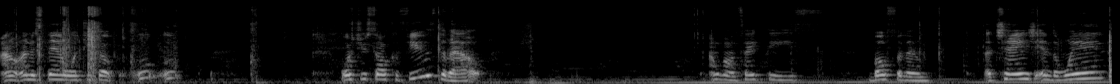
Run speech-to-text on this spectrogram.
I don't understand what you so ooh, ooh, what you're so confused about. I'm gonna take these, both of them. A change in the wind,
